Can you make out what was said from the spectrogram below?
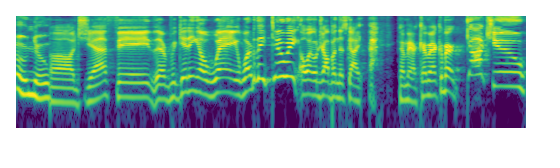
Oh no. Oh, Jeffy, they're getting away. What are they doing? Oh, I will drop on this guy. Ah. Come here, come here, come here. Got you.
